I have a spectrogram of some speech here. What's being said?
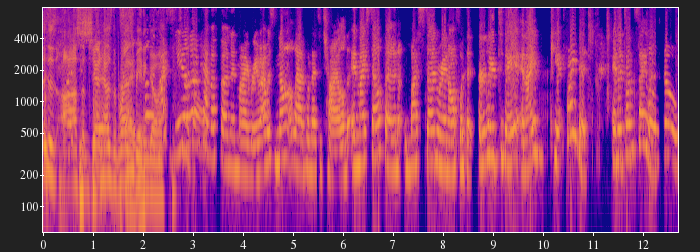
This is awesome. She's so Jen, how's the breastfeeding excited. going? I still don't have a phone in my room. I was not allowed one as a child, and my cell phone, my son ran off with it earlier today, and I can't find it, and it's on oh silent. no, oh,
